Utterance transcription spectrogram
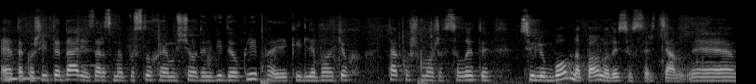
е, також йти далі. Зараз ми послухаємо ще один відеокліп, е, який для багатьох також може вселити цю любов, напевно, десь у серця. Е,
